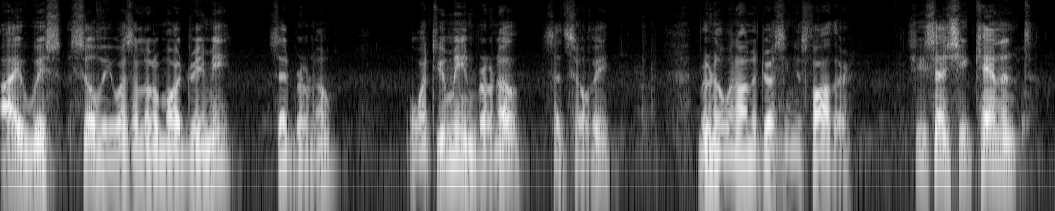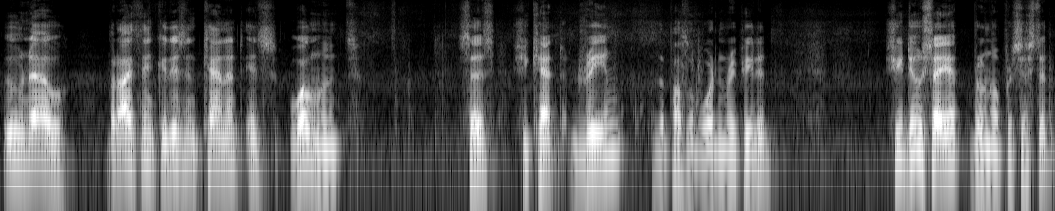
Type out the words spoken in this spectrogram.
I wish Sylvie was a little more dreamy, said Bruno. What do you mean, Bruno? said Sylvie. Bruno went on addressing his father. She says she can't. Ooh, no, but I think it isn't can't, it's won't. Says she can't dream, the puzzled warden repeated. She do say it, Bruno persisted.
